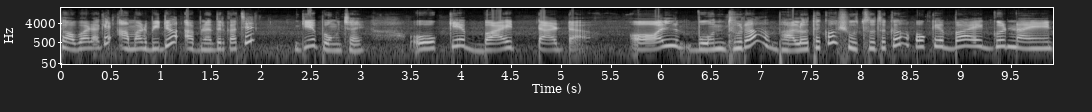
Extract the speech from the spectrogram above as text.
সবার আগে আমার ভিডিও আপনাদের কাছে গিয়ে পৌঁছায়। ওকে বাই টাটা। অল বন্ধুরা, ভালো থেকো, সুস্থ থেকো। ওকে বাই গুড নাইট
